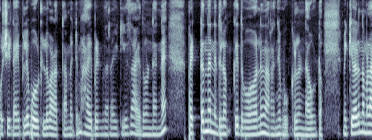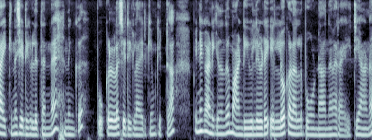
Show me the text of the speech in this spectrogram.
ബുഷി ടൈപ്പിൽ ബോട്ടിൽ വളർത്താൻ പറ്റും. ഹൈബ്രിഡ് വെറൈറ്റീസ് ആയതുകൊണ്ട് തന്നെ പെട്ടെന്ന് തന്നെ ഇതിലൊക്കെ ഇതുപോലെ നിറഞ്ഞ പൂക്കളുണ്ടാവും കേട്ടോ മിക്കവാറും നമ്മൾ അയക്കുന്ന ചെടികളിൽ തന്നെ നിങ്ങൾക്ക് പൂക്കളുള്ള ചെടികളായിരിക്കും കിട്ടുക. പിന്നെ കാണിക്കുന്നത് മാണ്ടിവില്ലയുടെ യെല്ലോ കളറിൽ പൂവുണ്ടാകുന്ന വെറൈറ്റിയാണ്.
